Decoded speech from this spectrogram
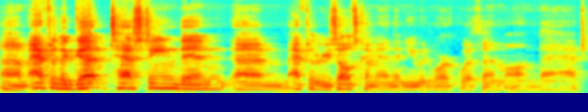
Um, after the gut testing, then um, after the results come in, then you would work with them on that.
